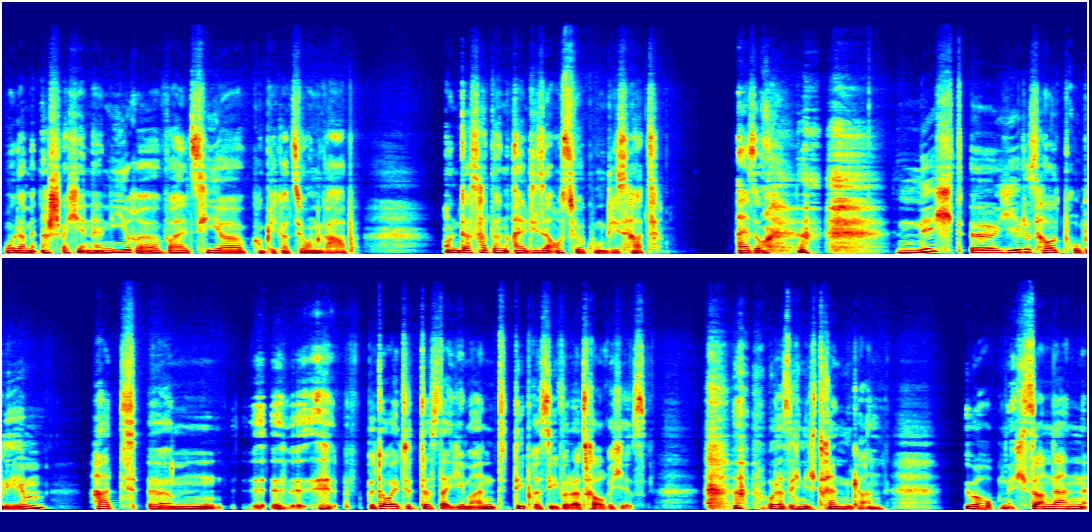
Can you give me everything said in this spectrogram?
Oder mit einer Schwäche in der Niere, weil es hier Komplikationen gab. Und das hat dann all diese Auswirkungen, die es hat. Also nicht äh, jedes Hautproblem hat ähm, äh, bedeutet, dass da jemand depressiv oder traurig ist oder sich nicht trennen kann. Überhaupt nicht, sondern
